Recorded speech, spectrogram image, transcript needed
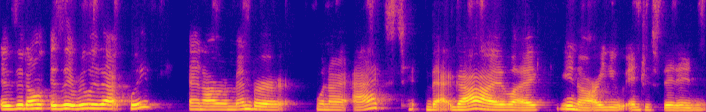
is it on is it really that quick and i remember when i asked that guy like you know are you interested in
